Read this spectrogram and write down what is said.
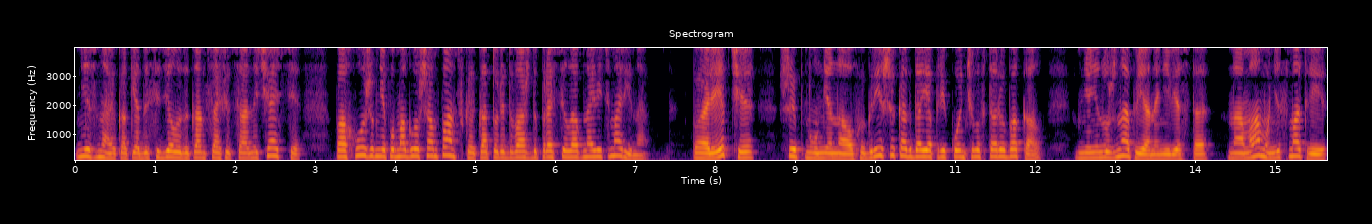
Не знаю, как я досидела до конца официальной части. Похоже, мне помогло шампанское, которое дважды просила обновить Марина. «Полегче», — шепнул мне на ухо Гриша, когда я прикончила второй бокал. «Мне не нужна пьяная невеста. На маму не смотри.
